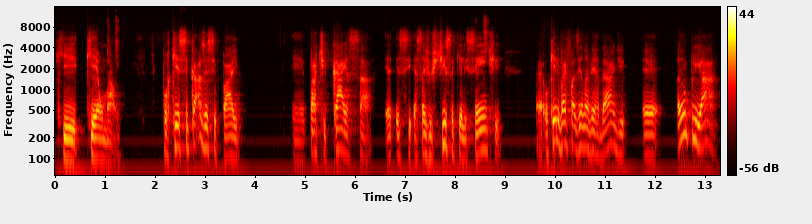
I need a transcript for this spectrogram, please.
que, que é o mal. Porque se caso esse pai é, praticar essa, é, esse, essa justiça que ele sente, é, o que ele vai fazer, na verdade, é ampliar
